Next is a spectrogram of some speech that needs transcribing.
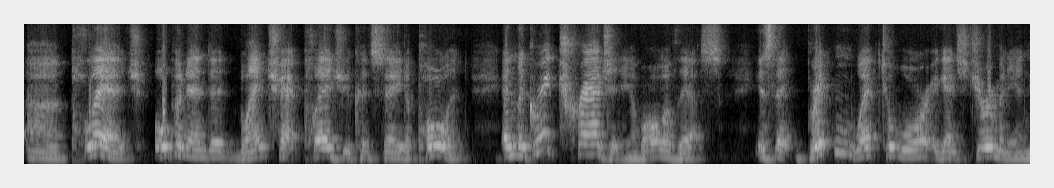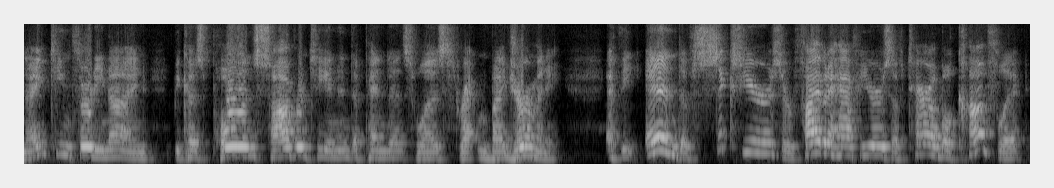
uh, pledge, open ended, blank check pledge, you could say, to Poland. And the great tragedy of all of this is that Britain went to war against Germany in 1939 because Poland's sovereignty and independence was threatened by Germany. At the end of six years or five and a half years of terrible conflict,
